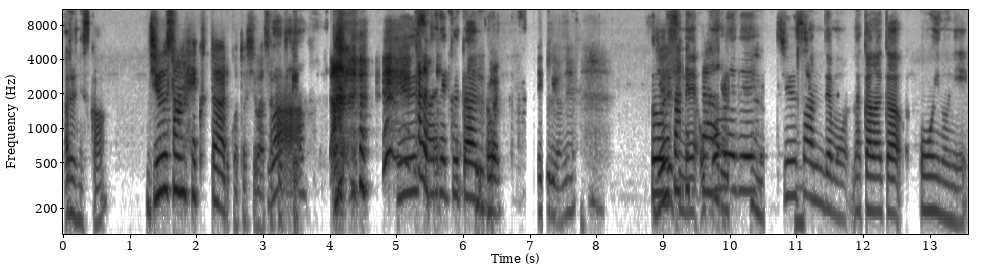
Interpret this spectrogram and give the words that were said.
あるんですか？13ヘクタール今年は作付わけあ、13ヘクタール。すごいできるよね。そうですね。お米で13でもなかなか多いのに、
